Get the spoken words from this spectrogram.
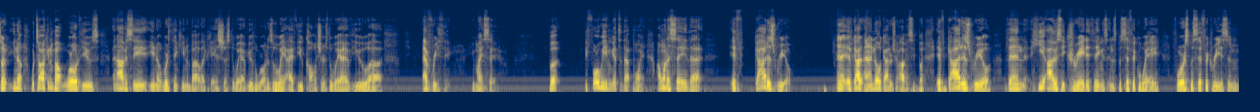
So, you know, we're talking about worldviews, and obviously, you know, we're thinking about, like, okay, it's just the way I view the world, it's the way I view culture, it's the way I view uh, everything, you might say. But before we even get to that point, I want to say that if God is real, and if God, and I know God is real, obviously, but if God is real, then He obviously created things in a specific way for a specific reason,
